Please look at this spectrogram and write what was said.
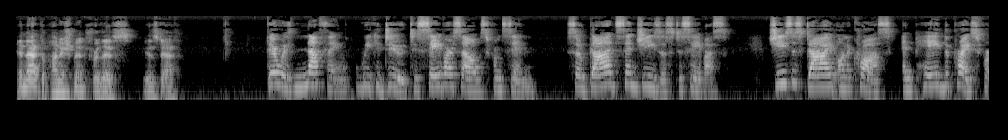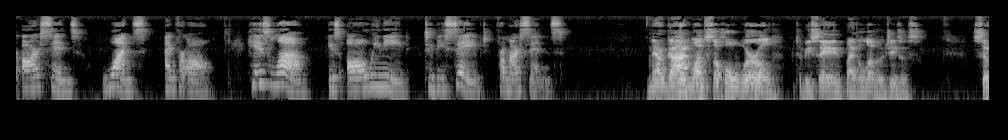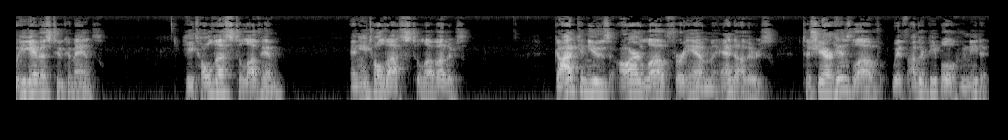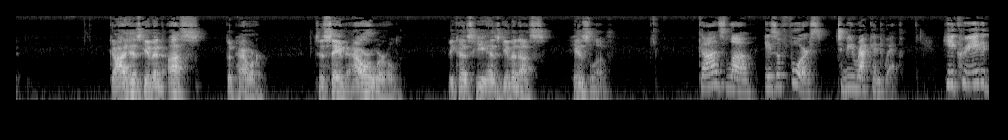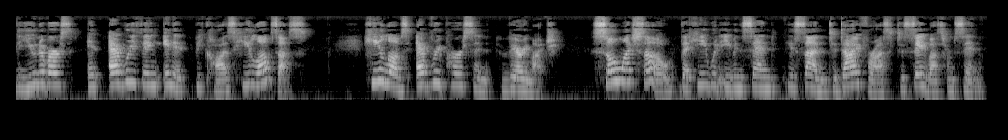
and that the punishment for this is death. There was nothing we could do to save ourselves from sin. So God sent Jesus to save us. Jesus died on a cross and paid the price for our sins once and for all. His love is all we need to be saved from our sins. Now, God wants the whole world to be saved by the love of Jesus. So he gave us two commands. He told us to love him, and he told us to love others. God can use our love for him and others to share his love with other people who need it. God has given us the power to save our world because he has given us his love. God's love is a force to be reckoned with. He created the universe and everything in it because he loves us. He loves every person very much. So much so that he would even send his son to die for us to save us from sin.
